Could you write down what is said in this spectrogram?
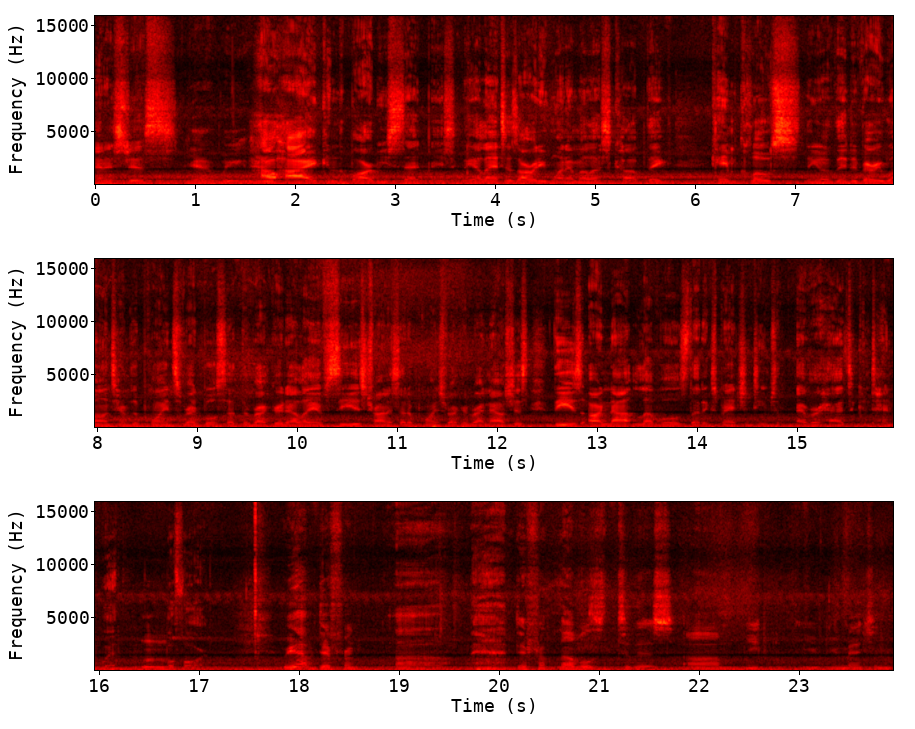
And it's just Yeah, we. we how high can the bar be set basically atlanta's already won mls cup they came close you know they did very well in terms of points red bull set the record lafc is trying to set a points record right now it's just these are not levels that expansion teams have ever had to contend with hmm. Before. We have different uh, man different levels to this. Um, you, you you mentioned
